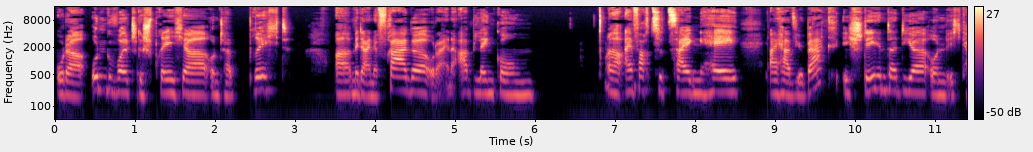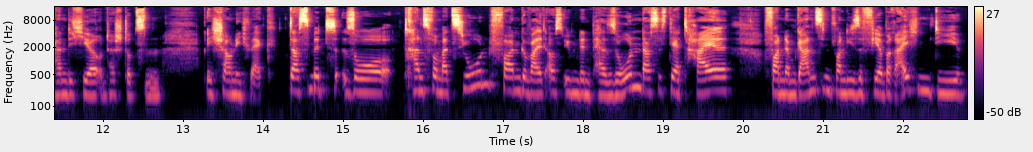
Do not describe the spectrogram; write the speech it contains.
oder ungewollte Gespräche unterbricht äh, mit einer Frage oder einer Ablenkung einfach zu zeigen, hey, I have your back, ich stehe hinter dir und ich kann dich hier unterstützen. Ich schaue nicht weg. Das mit so Transformation von gewaltausübenden Personen, das ist der Teil von dem Ganzen, von diese vier Bereichen, die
